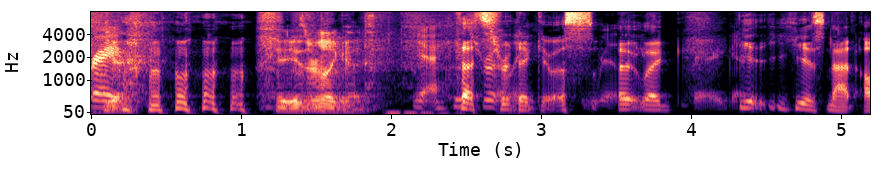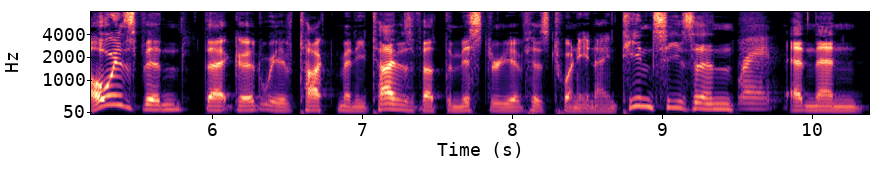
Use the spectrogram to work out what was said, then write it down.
Right. He's really good. Yeah, he's That's really, ridiculous. Uh, really like very good. he, he has not always been that good. We have talked many times about the mystery of his 2019 season, Right. and then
